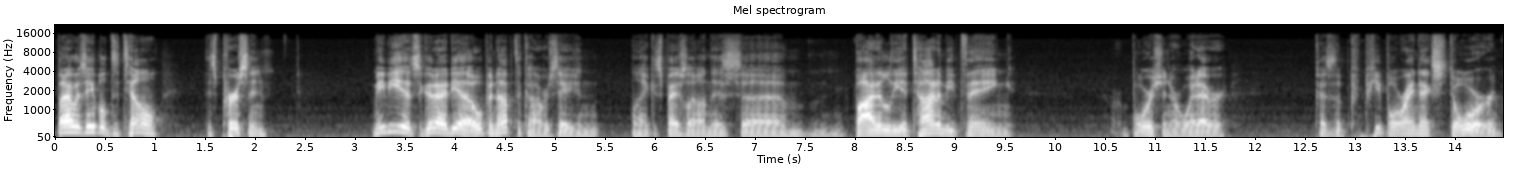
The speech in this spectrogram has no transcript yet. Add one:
But I was able to tell this person, maybe it's a good idea to open up the conversation, like especially on this um, bodily autonomy thing, or abortion or whatever, because the people right next door.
